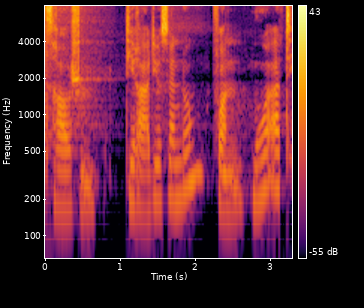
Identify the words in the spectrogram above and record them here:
Netzrauschen, die Radiosendung von Mur.at.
